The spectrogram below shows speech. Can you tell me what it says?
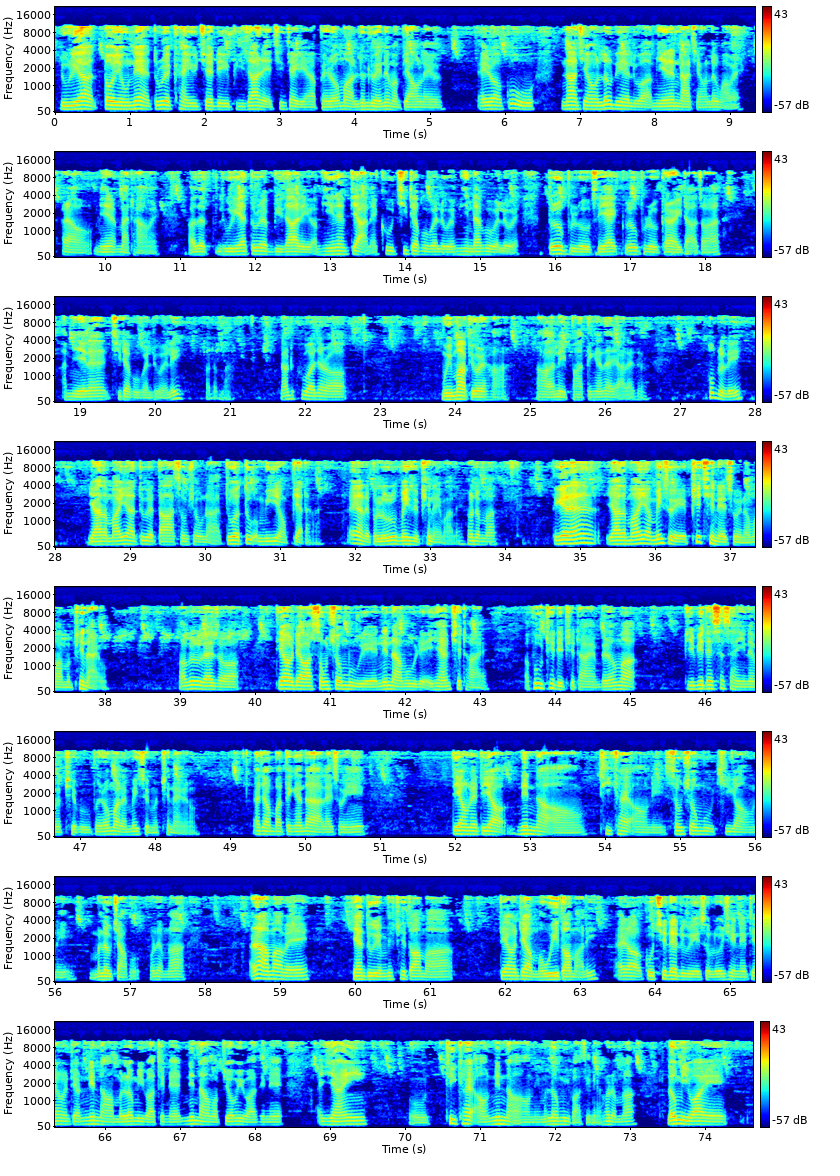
လူတွေကတော်ယုံနဲ့သူတို့ရဲ့ခံယူချက်တွေဗီဇတွေအချင်းချိုက်တွေကဘယ်တော့မှလွယ်လွယ်နဲ့မပြောင်းလဲဘူးအဲ့တော့ကိုယ့်ကိုနာချင်အောင်လုပ်နေတဲ့လူကအမြဲတမ်းနာချင်အောင်လုပ်မှာပဲ အဲ့ဒါကိုအမြဲတမ်းမှတ်ထားမယ်။ဘာလို့လူတွေကသူတို့ရဲ့ဗီဇတွေကိုအမြဲတမ်းပြနေခုချီတက်ဖို့ပဲလိုပဲမြင်တတ်ဖို့ပဲလိုပဲသူတို့ဘလို့ဇေယိုက်သူတို့ဘလို့ character ဆိုတာအမြဲတမ်းချီတက်ဖို့ပဲလိုပဲလေဟုတ်တယ်မလား။နောက်တစ်ခုကကျတော့မွေမပြောတဲ့ဟာအာအနေဘာသင်ခန်းသက်ရလဲဆိုဟုတ်တယ်လေရာသမားကြီးကသူ့ရဲ့သားဆုံးရှုံးတာသူကသူ့အမီးအောင်ပြတ်တာအဲ့ဒါနဲ့ဘလို့လို့မိတ်ဆွေဖြစ်နိုင်ပါလဲဟုတ်တယ်မလားတကယ်တမ်းရာသမားကြီးကမိတ်ဆွေဖြစ်ချင်တယ်ဆိုရင်တော့မဖြစ်နိုင်ဘူး ဘာဖြစ်လို့လဲဆိုတော့တယောက်တယောက်ဆုံးရှုံးမှုတွေနစ်နာမှုတွေအရန်ဖြစ်ထားတယ်အဖုထစ်တွေဖြစ်ထားရင်ဘယ်တော့မှပြပြတဲ့ဆက်ဆံရေးလည်းမဖြစ်ဘူးဘယ်တော့မှလည်းမိတ်ဆွေမဖြစ်နိုင်တော့အဲကြောင့်ဗာသင်္ကန်းသားရလဲဆိုရင်တယောက်နဲ့တယောက်နစ်နာအောင်ထိခိုက်အောင်နေဆုံးရှုံးမှုကြီးအောင်နေမလုပ်ကြဘူးဟုတ်တယ်မလားအဲ့ဒါမှပဲရန်သူတွေမဖြစ်သွားမှာတယောက်တယောက်မဝေးသွားမှာလीအဲ့တော့ကိုချစ်တဲ့လူတွေဆိုလို့ရှိရင်တယောက်နဲ့တယောက်နစ်နာမလုပ်မိပါသေးနဲ့နစ်နာမပြောမိပါသေးနဲ့ အရင်ဟိုထိခိုက်အောင်နစ်နာအောင်နေမလုပ်မိပါစေနဲ့ဟုတ်တယ်မလားလုံးမိသွားရင်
